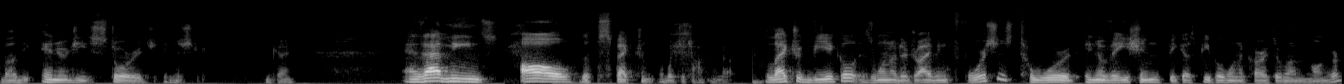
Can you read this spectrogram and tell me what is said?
about the energy storage industry. Okay, and that means all the spectrum of what you're talking about. Electric vehicle is one of the driving forces toward innovation because people want a car to run longer.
